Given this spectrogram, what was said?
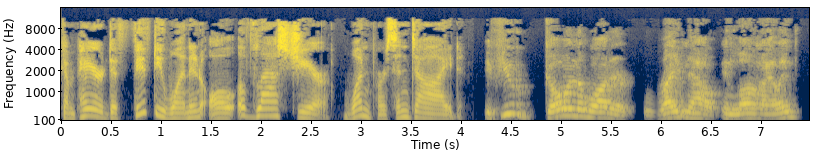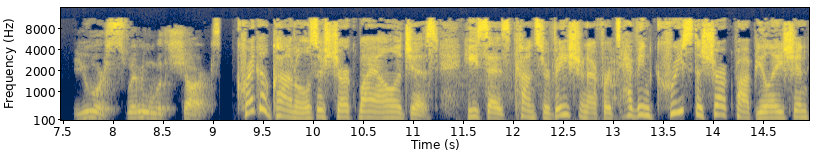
compared to 51 in all of last year. One person died. If you go in the water right now in Long Island, you are swimming with sharks. Craig O'Connell is a shark biologist. He says conservation efforts have increased the shark population,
